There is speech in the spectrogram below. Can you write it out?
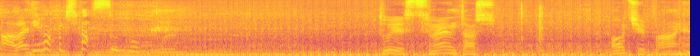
Ale nie mam czasu. Tu jest cmentarz. Ocie panie.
